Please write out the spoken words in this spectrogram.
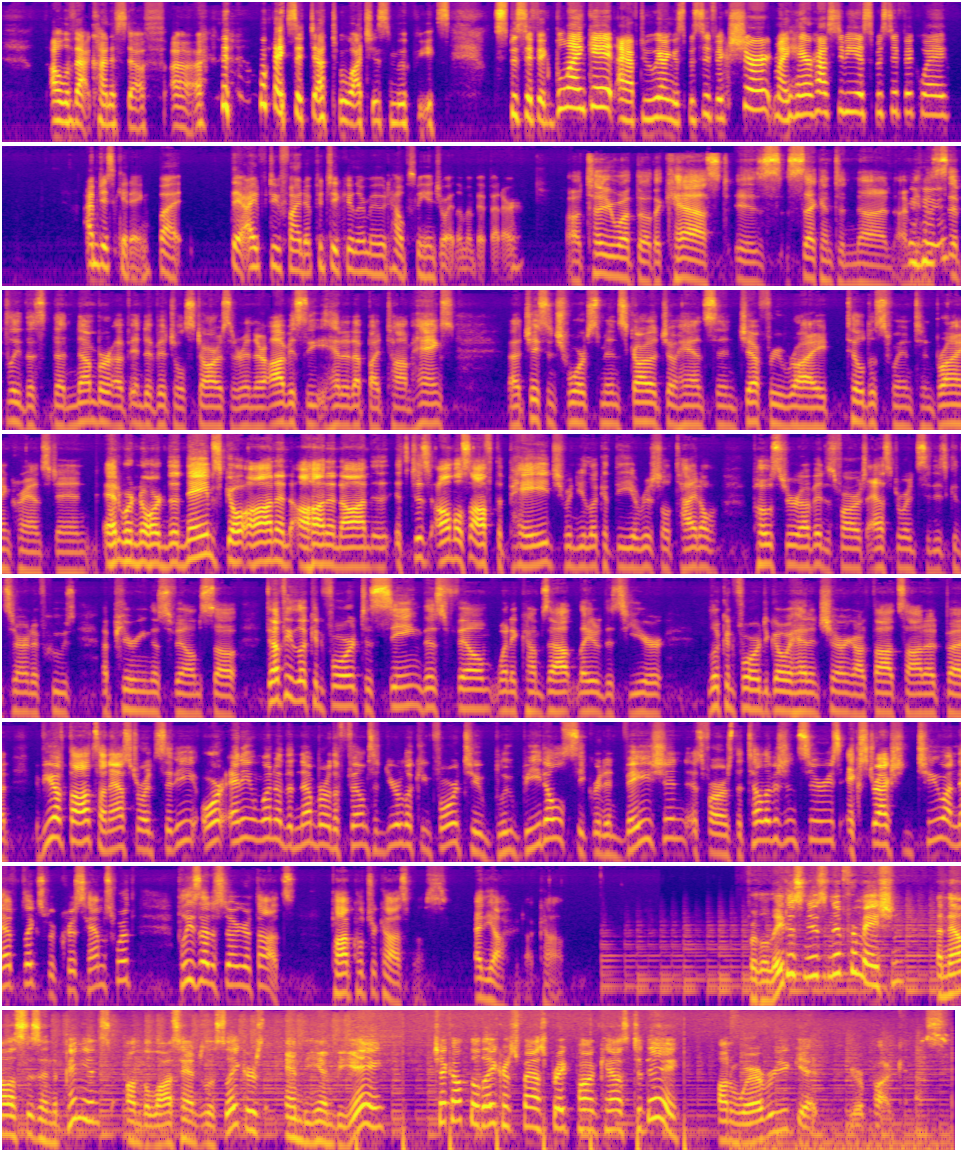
all of that kind of stuff uh, when i sit down to watch his movies. Specific blanket i have to be wearing a specific shirt my hair has to be a specific way. I'm just kidding but i do find a particular mood helps me enjoy them a bit better I'll tell you what, though, the cast is second to none. I mean, Mhm. simply the the number of individual stars that are in there. Obviously, headed up by Tom Hanks, uh, Jason Schwartzman, Scarlett Johansson, Jeffrey Wright, Tilda Swinton, Bryan Cranston, Edward Norton. The names go on and on and on. It's just almost off the page when you look at the original title poster of it, as far as Asteroid City is concerned, of who's appearing in this film. So definitely looking forward to seeing this film when it comes out later this year looking forward to go ahead and sharing our thoughts on it. But if you have thoughts on Asteroid City or any one of the number of the films that you're looking forward to, Blue Beetle, Secret Invasion, as far as the television series, Extraction 2 on Netflix with Chris Hemsworth, please let us know your thoughts. Popculturecosmos at yahoo.com. For the latest news and information, analysis and opinions on the Los Angeles Lakers and the NBA, check out the Lakers Fast Break podcast today on wherever you get your podcasts.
